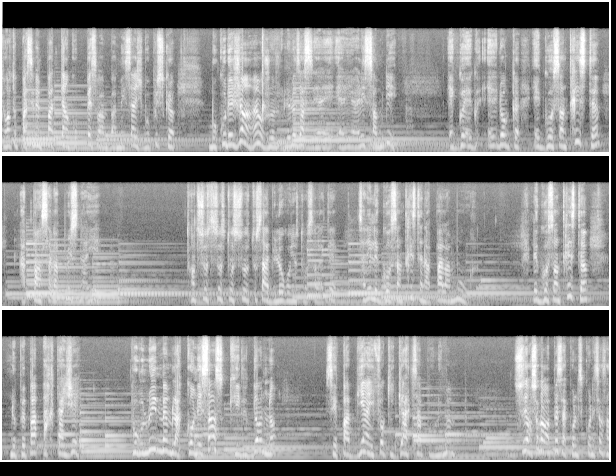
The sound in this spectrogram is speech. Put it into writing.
Toka topase même pas temps kopesa bamessage boye puisque beaucoup de gens hein, lelo ezali samedi. Donc égocentriste apensaka plus na ye. Tosala biloko nyonso tosala te c'est-à-dire l'égocentriste n'a pas l'amour. L'égocentriste ne peut pas partager. Pour lui-même la connaissance qu'il donne c'est pas bien, il faut qu'il garde ça pour lui-même. Ce qu'on appelle sa connaissance, à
